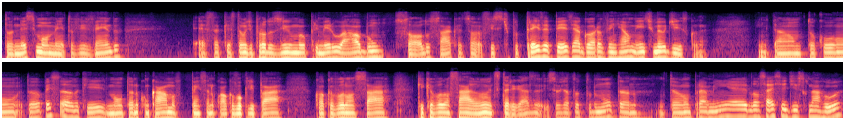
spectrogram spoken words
Tô nesse momento vivendo essa questão de produzir o meu primeiro álbum solo, saca? Só fiz tipo três EPs e agora vem realmente o meu disco, né? Então, tô com. tô pensando aqui, montando com calma, pensando qual que eu vou clipar, qual que eu vou lançar, o que que eu vou lançar antes, tá ligado? Isso eu já tô tudo montando. Então, pra mim é lançar esse disco na rua,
